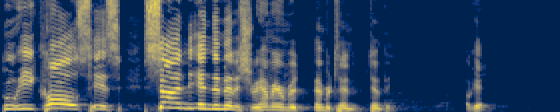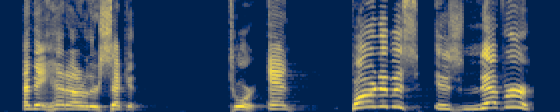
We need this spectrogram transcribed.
who he calls his son in the ministry. How many remember, remember Timothy? Okay. And they head out on their second tour. And Barnabas is never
